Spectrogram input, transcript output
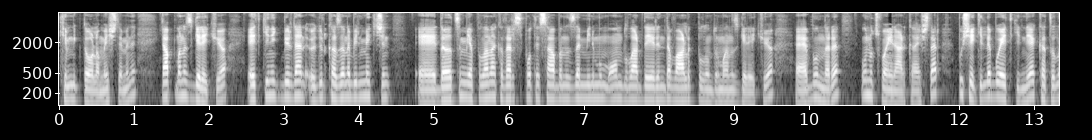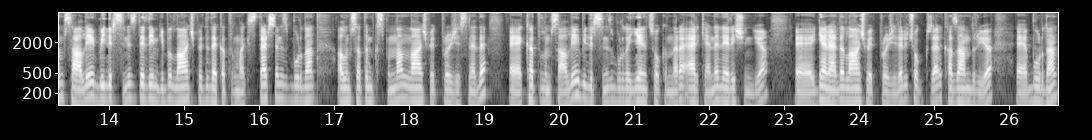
kimlik doğrulama işlemini yapmanız gerekiyor. Etkinlik birden ödül kazanabilmek için e, dağıtım yapılana kadar spot hesabınızda minimum 10 dolar değerinde varlık bulundurmanız gerekiyor. E, bunları unutmayın arkadaşlar. Bu şekilde bu etkinliğe katılım sağlayabilirsiniz. Dediğim gibi Launchpad'e de katılmak isterseniz buradan alım satım kısmından Launchpad projesine de e, katılım sağlayabilirsiniz. Burada yeni tokenlara erkenden erişin diyor. E, genelde Launchpad projeleri çok güzel kazandırıyor. E, buradan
